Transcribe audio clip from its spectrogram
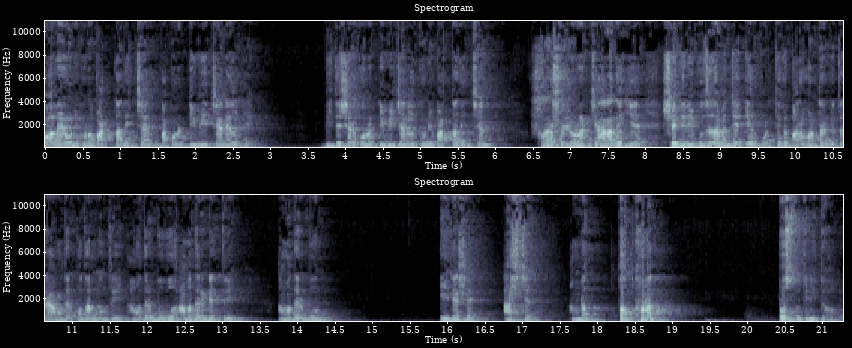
কলে উনি কোনো বার্তা দিচ্ছেন বা কোনো টিভি চ্যানেলকে বিদেশের কোনো টিভি চ্যানেলকে উনি বার্তা দিচ্ছেন, সরাসরি ওনার চেহারা দেখিয়ে সেদিনই বুঝে যাবেন যে এরপর থেকে বারো ঘণ্টার ভিতরে আমাদের প্রধানমন্ত্রী, আমাদের বুবু, আমাদের নেত্রী, আমাদের বোন এই দেশে আসছেন। আমরা তৎক্ষণাৎ প্রস্তুতি নিতে হবে।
